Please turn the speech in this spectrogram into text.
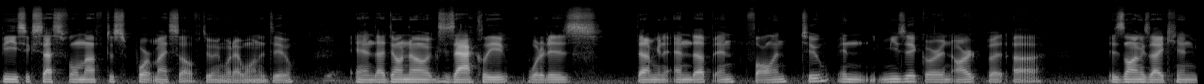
be successful enough to support myself doing what i want to do and i don't know exactly what it is that i'm going to end up in fall into in music or in art but uh, as long as i can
